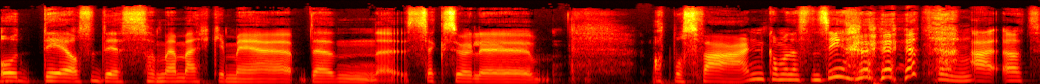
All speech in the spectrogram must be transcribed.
Og det er også det som jeg merker med den seksuelle atmosfæren, kan man nesten si, er at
